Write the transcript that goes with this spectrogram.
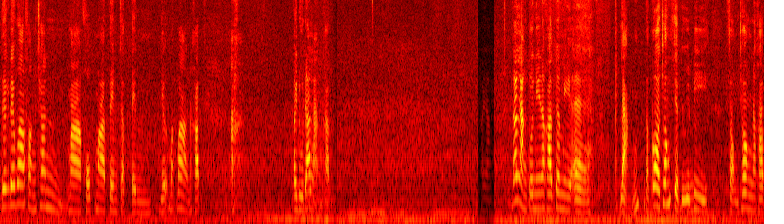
เรียกได้ว่าฟังก์ชันมาครบมาเต็มจัดเต็มเยอะมาก ๆนะครับไปดูด้านหลังครับ ด้านหลังตัวนี้นะครับจะมีแอร์หลังแล้วก็ช่องเสียบ USB 2 ช่องนะครับ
